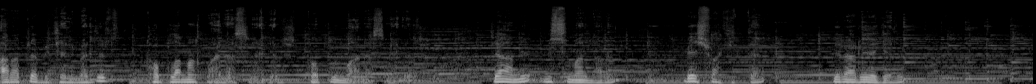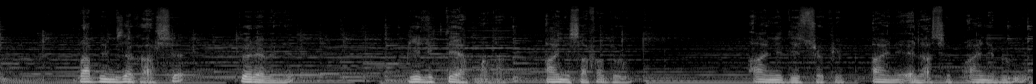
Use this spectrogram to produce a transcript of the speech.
Arapça bir kelimedir. Toplamak manasına gelir. Toplum manasına gelir. Cami Müslümanların beş vakitte bir araya gelip Rabbimize karşı görevini birlikte yapmaları, aynı safa durup, aynı diz çöküp, aynı el açıp, aynı bir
